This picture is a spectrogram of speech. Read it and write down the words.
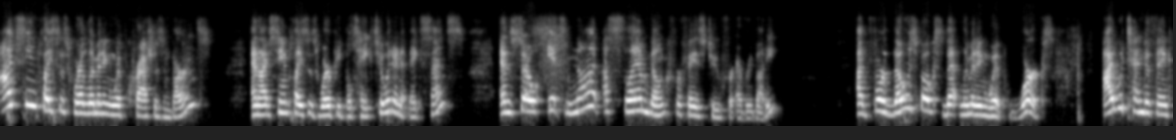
I've seen places where limiting WIP crashes and burns. And I've seen places where people take to it and it makes sense. And so it's not a slam dunk for phase two for everybody. And for those folks that limiting WIP works, I would tend to think,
